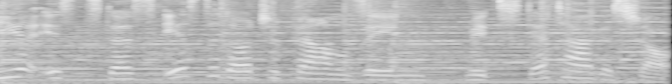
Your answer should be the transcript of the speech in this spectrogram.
Hier ist das erste deutsche Fernsehen mit der Tagesschau.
